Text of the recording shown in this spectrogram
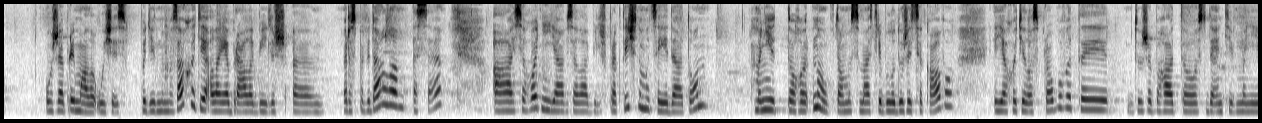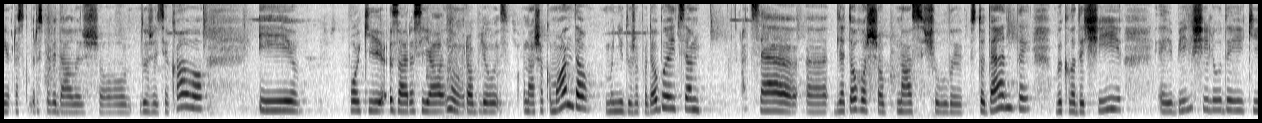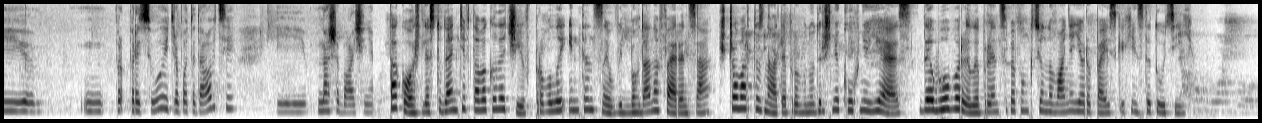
вже приймала участь в подібному заході, але я брала більш е, розповідала есе. А сьогодні я взяла більш практичному це ідеатон. Мені того ну в тому семестрі було дуже цікаво. Я хотіла спробувати. Дуже багато студентів мені розповідали, що дуже цікаво. І поки зараз я ну, роблю наша команда, мені дуже подобається. Це е, для того, щоб нас чули студенти, викладачі, е, більші люди, які працюють, роботодавці, і наше бачення. Також для студентів та викладачів провели інтенсив від Богдана Ференца, що варто знати про внутрішню кухню ЄС, де обговорили принципи функціонування європейських інституцій.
